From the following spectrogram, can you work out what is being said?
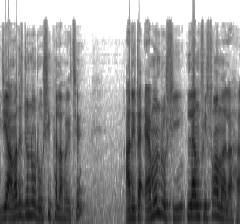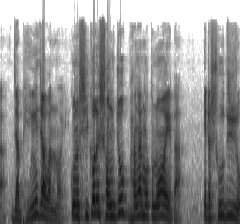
যে আমাদের জন্য রশি ফেলা হয়েছে, আর এটা এমন রশি লাংফিসামালাহা যা ভেঙে যাওয়ার নয়। কোনো শিকলের সংযোগ ভাঙার মতো নয় এটা। এটা সুদৃঢ়,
